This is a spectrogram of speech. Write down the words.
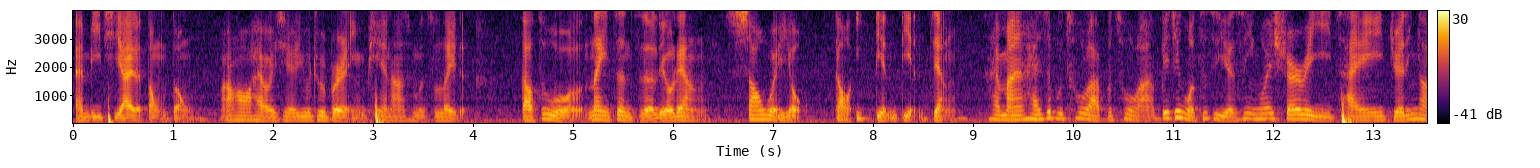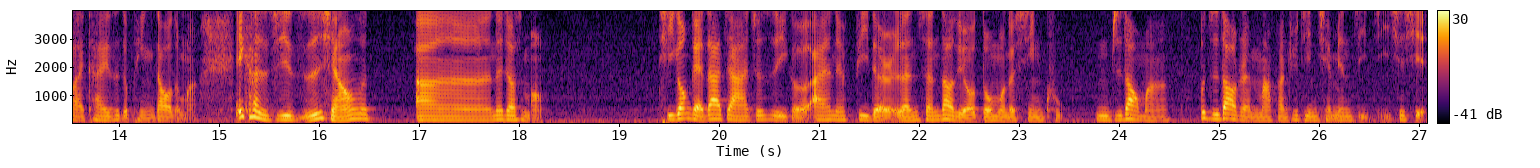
MBTI 的东东，然后还有一些 YouTuber 的影片啊什么之类的，导致我那一阵子的流量稍微有高一点点，这样还蛮还是不错啦，不错啦。毕竟我自己也是因为 Sherry 才决定要来开这个频道的嘛。一开始其实只是想要，呃，那叫什么，提供给大家就是一个 INFP 的人生到底有多么的辛苦，你知道吗？不知道的人麻烦去听前面几集，谢谢。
